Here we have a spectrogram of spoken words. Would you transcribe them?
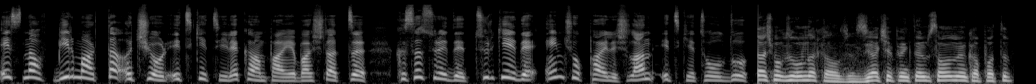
esnaf 1 Mart'ta açıyor etiketiyle kampanya başlattı. Kısa sürede Türkiye'de en çok paylaşılan etiket oldu. Açmak zorunda kalacağız. Ya kepenklerimizi tamamen kapatıp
